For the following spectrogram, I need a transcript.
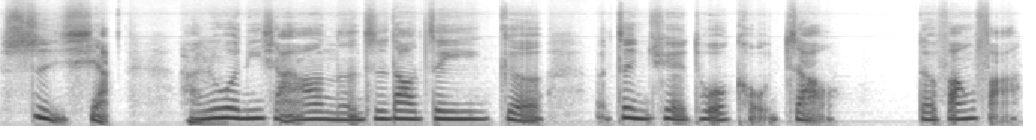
事项。好，嗯如果你想要呢知道这一个呃正确脱口罩的方法，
